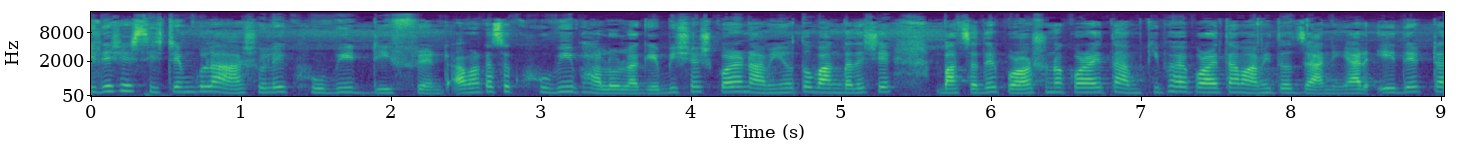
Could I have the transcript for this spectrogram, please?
বিদেশের সিস্টেমগুলো আসলে খুবই ডিফারেন্ট আমার কাছে খুবই ভালো লাগে। বিশ্বাস করেন আমিও তো বাংলাদেশে বাচ্চাদের পড়াশোনা করাইতাম কীভাবে পড়াইতাম আমি তো জানি। আর এদেরটা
